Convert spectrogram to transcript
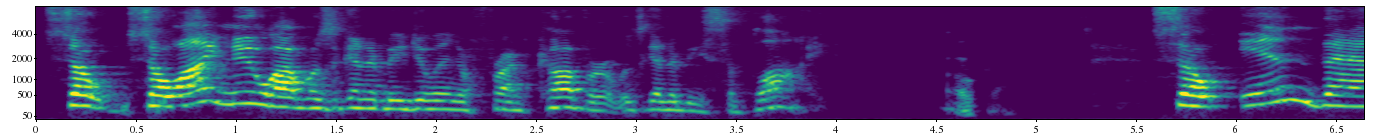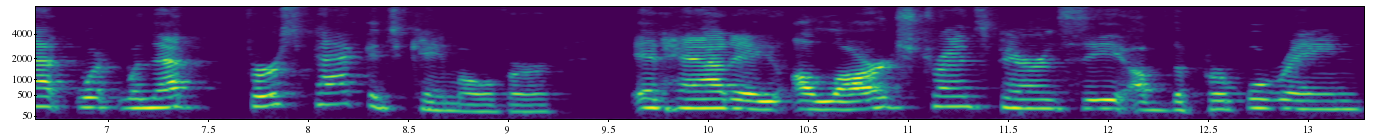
So so I knew I was going to be doing a front cover. It was going to be supplied. Okay. So in that when when that first package came over, it had a, a large transparency of the Purple Rain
